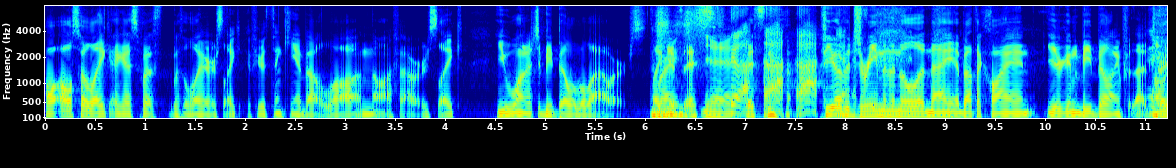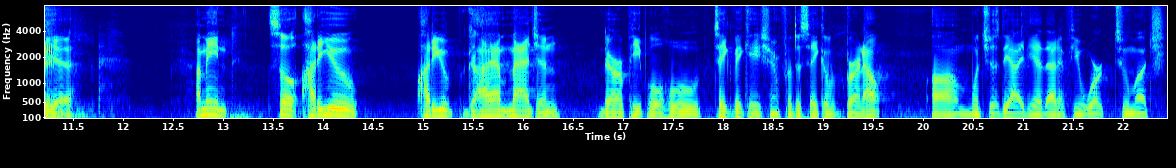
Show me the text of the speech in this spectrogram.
Also like i guess with with lawyers like if you're thinking about law and the off hours like you want it to be billable hours like Right. if, it's, Yeah. it's if you have a dream in the middle of the night about the client you're going to be billing for that dream. Oh yeah. I mean, so how do you how do you I imagine there are people who take vacation for the sake of burnout, um, which is the idea that if you work too much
